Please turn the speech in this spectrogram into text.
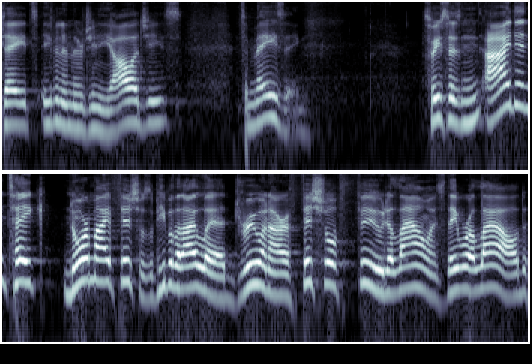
dates, even in their genealogies. It's amazing. So he says, I didn't take, nor my officials, the people that I led, drew on our official food allowance. They were allowed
